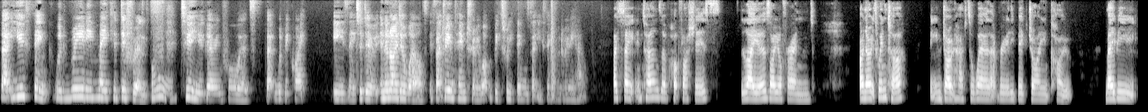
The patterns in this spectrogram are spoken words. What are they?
that you think would really make a difference Ooh. to you going forwards, that would be quite easy to do in an ideal world. If that dream came true, what would be three things that you think would really help? I'd say, in terms of hot flashes, layers are your friend. I know it's winter, but you don't have to wear that really big giant coat. Maybe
